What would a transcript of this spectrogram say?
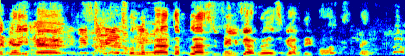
ਲੱਗਿਆ ਜੀ ਮੈਂ ਮਤਲਬ ਮੈਂ ਤਾਂ ਬlesed ਫੀਲ ਕਰ ਰਿਹਾ ਇਸ ਗੱਲ ਲਈ ਬਹੁਤ Thank you.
